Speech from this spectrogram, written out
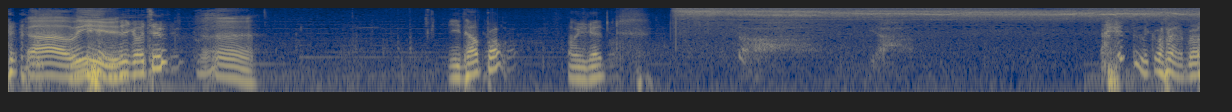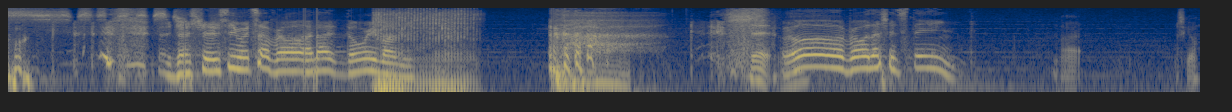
bro. Golly. Need to go too? Uh, Need help, bro? Oh, you good? Look over that, bro. Just trying to see what's up, bro. I'm not. Don't worry about me. Shit. Bro. Oh, bro, that shit stink. Alright. Let's go.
